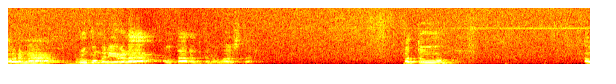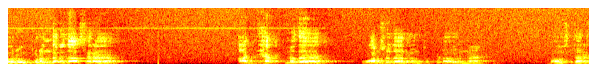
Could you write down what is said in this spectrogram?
ಅವರನ್ನ ಭೃಗುಮುನಿಗಳ ಅವತಾರ ಅಂತಲೂ ಭಾವಿಸ್ತಾರೆ. ಮತ್ತು ಅವರು ಪುರಂದರದಾಸರ ಆಧ್ಯಾತ್ಮದ ವಾರಸುದಾರರಂತೂ ಕೂಡ ಅವರನ್ನ ಭಾವಿಸ್ತಾರೆ.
